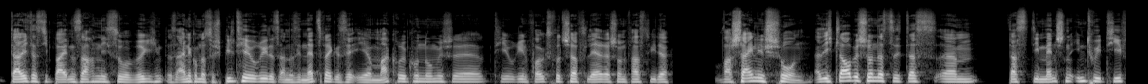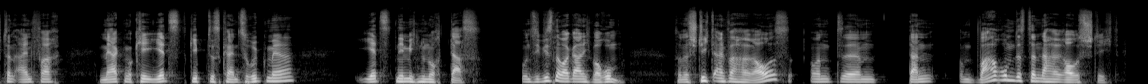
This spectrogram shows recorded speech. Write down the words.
dadurch, dass die beiden Sachen nicht so wirklich, das eine kommt aus der Spieltheorie, das andere ist Netzwerk, ist ja eher makroökonomische Theorien, Volkswirtschaftslehre schon fast wieder. Wahrscheinlich schon. Also ich glaube schon, dass, dass, ähm, dass die Menschen intuitiv dann einfach merken, okay, jetzt gibt es kein Zurück mehr, jetzt nehme ich nur noch das. Und sie wissen aber gar nicht warum sondern es sticht einfach heraus und ähm, dann, und warum das dann nachher raussticht,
